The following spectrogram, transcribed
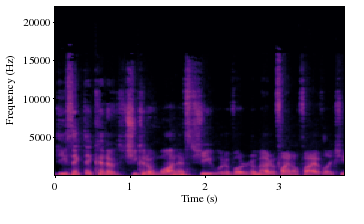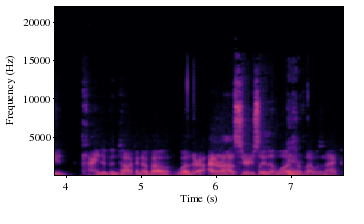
do you think they could have, she could have won if she would have voted him out at final five, like she had kind of been talking about? Whether, I don't know how seriously that was Yeah. or if that was an act.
